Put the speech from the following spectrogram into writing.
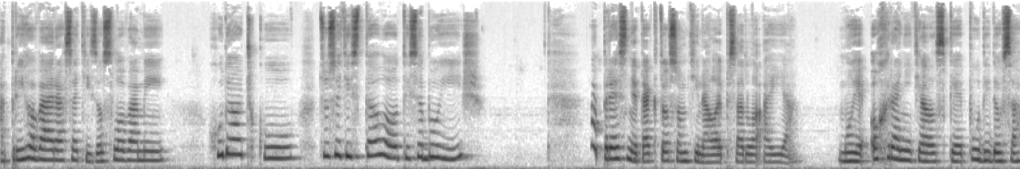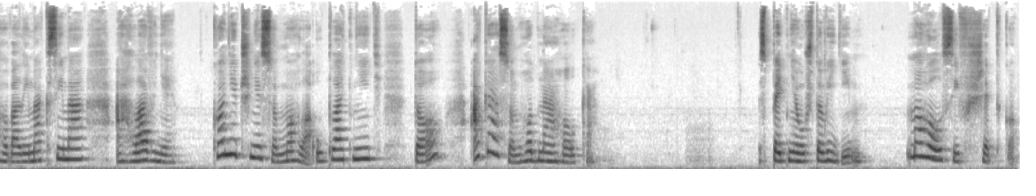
a prihovára sa ti so slovami Chudáčku, co sa ti stalo, ty sa bojíš? A presne takto som ti nalepsadla aj ja. Moje ochraniteľské púdy dosahovali maxima a hlavne konečne som mohla uplatniť to, aká som hodná holka. Spätne už to vidím. Mohol si všetko.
